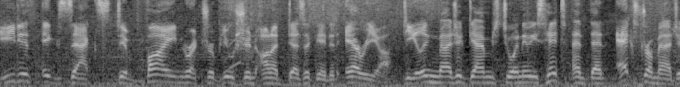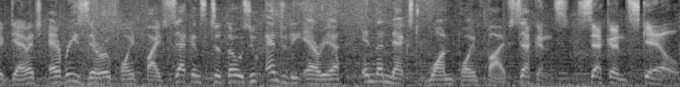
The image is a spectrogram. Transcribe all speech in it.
Edith exacts Divine Retribution on a designated area, dealing magic damage to enemies hit and then extra magic damage every 0.5 seconds to those who enter the area in the next 1.5 seconds. Second skill,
